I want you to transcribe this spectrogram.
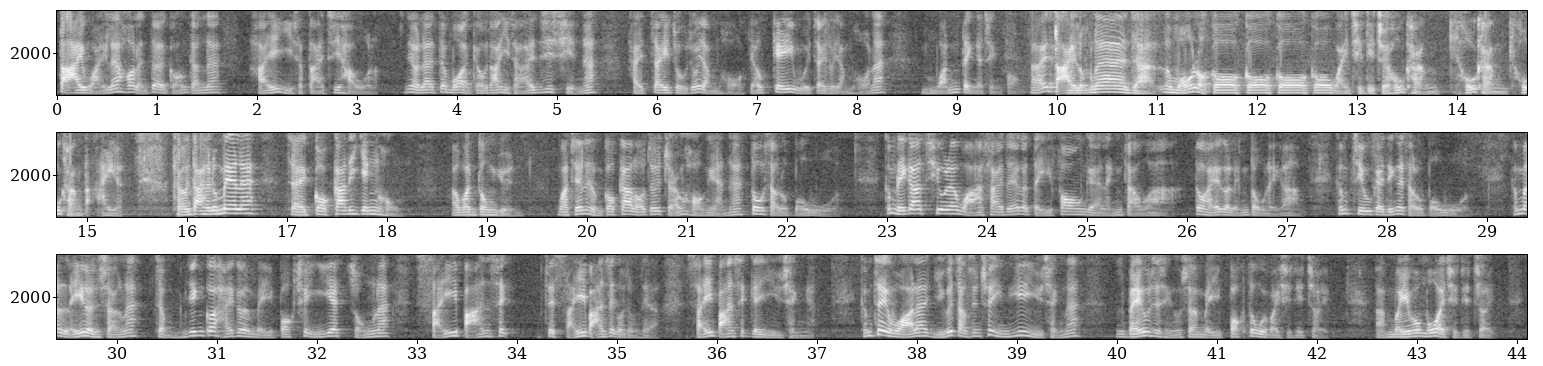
大圍咧可能都係講緊咧喺二十大之後噶啦，因為咧都冇人夠膽二十大之前咧係製造咗任何有機會製造任何咧唔穩定嘅情況。喺大陸咧就網絡個個個個維持秩序好強好強好強大嘅，強大去到咩咧？就係國家啲英雄啊，運動員或者你同國家攞咗獎項嘅人咧，都受到保護。咁李家超咧話晒對一個地方嘅領袖啊，都係一個領導嚟噶。咁照計點解受到保護？咁啊理論上咧就唔應該喺佢嘅微博出現呢一種咧洗版式，即係洗版式嗰種啊，洗版式嘅輿情嘅。咁即係話咧，如果就算出現呢啲輿情咧，喺好似程度上微博都會維持秩序。嗱，微博冇維持秩序，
